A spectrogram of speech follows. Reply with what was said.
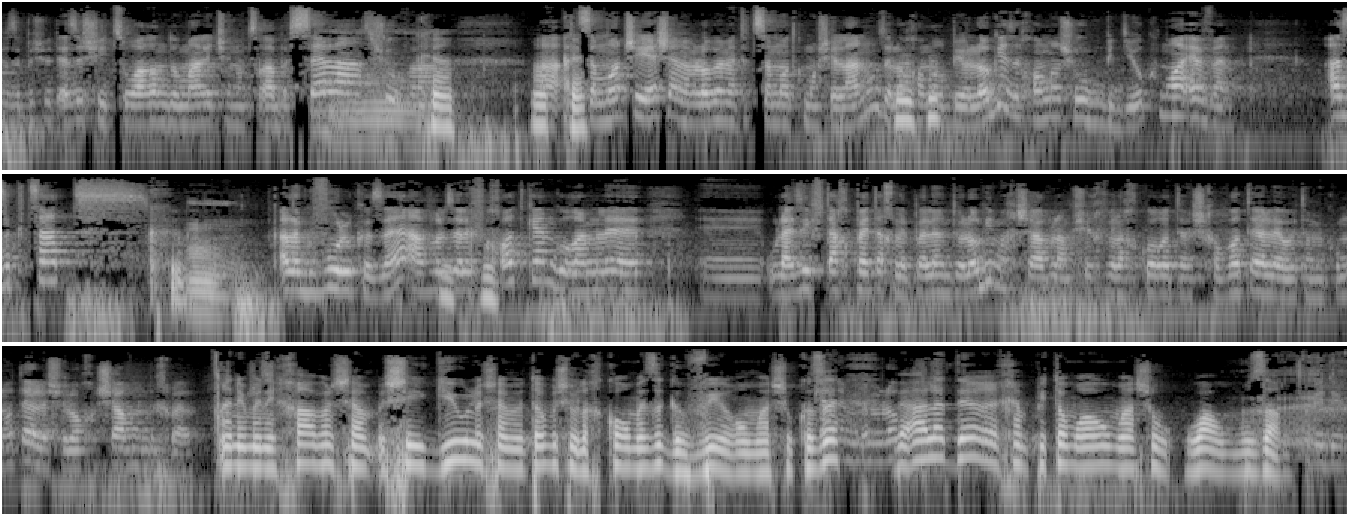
וזה פשוט איזושהי צורה רנדומלית שנוצרה בסלע, אז שוב, כן, אוקיי. העצמות שיש שם הן לא באמת עצמות כמו שלנו, זה לא חומר ביולוגי, זה חומר שהוא בדיוק כמו האבן. אז זה קצת על הגבול כזה, אבל זה לפחות כן גורם אולי זה יפתח פתח לפלאונטולוגים עכשיו להמשיך ולחקור את השכבות האלה או את המקומות האלה שלא חשבנו בכלל. אני מניחה אבל שם, שהגיעו לשם יותר בשביל לחקור מזג אוויר או משהו כזה, הם לא- ועל הדרך הם פתאום ראו משהו, וואו, מוזר. בדיוק.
